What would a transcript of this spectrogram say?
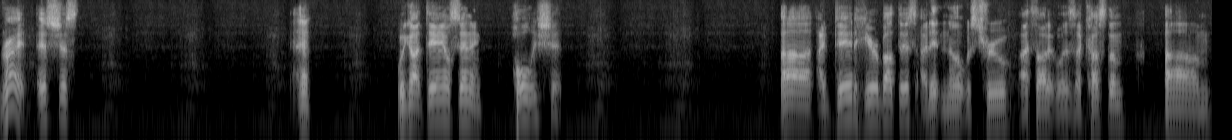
right. It's just. Eh. We got Danielson and holy shit. Uh, I did hear about this. I didn't know it was true. I thought it was a custom. Um,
